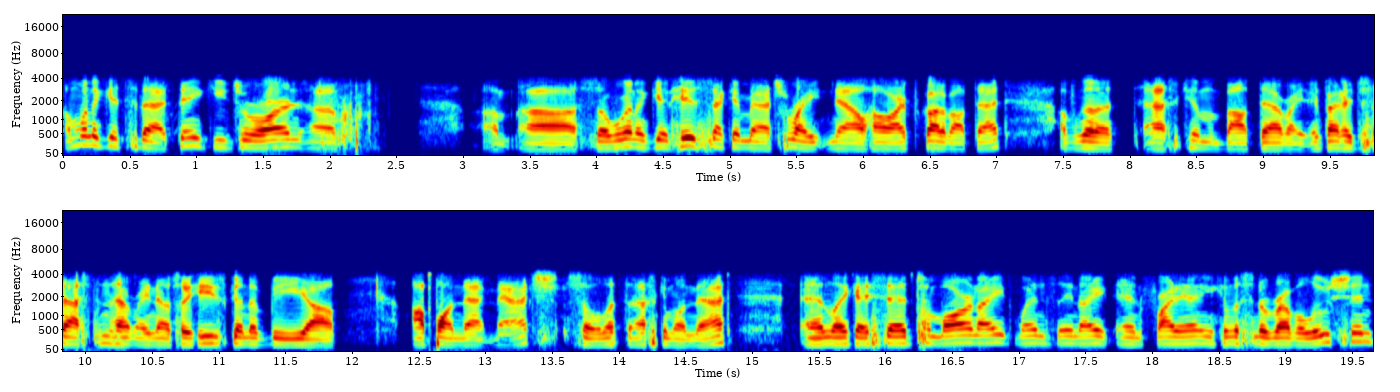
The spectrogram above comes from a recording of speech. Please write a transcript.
I'm going to get to that. Thank you, Gerard. Um, um, uh, so we're going to get his second match right now. How I forgot about that. I'm going to ask him about that right. In fact, I just asked him that right now. So he's going to be uh, up on that match. So let's ask him on that. And like I said, tomorrow night, Wednesday night, and Friday night, you can listen to Revolution,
